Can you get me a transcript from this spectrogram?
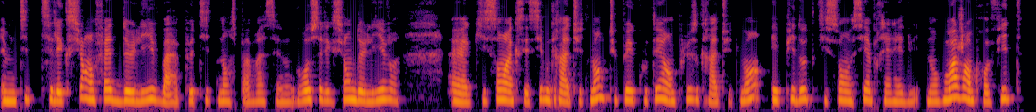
petite sélection en fait de livres. Bah, petite, non, c'est pas vrai, c'est une grosse sélection de livres qui sont accessibles gratuitement, que tu peux écouter en plus gratuitement, et puis d'autres qui sont aussi à prix réduit. Donc, moi, j'en profite.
